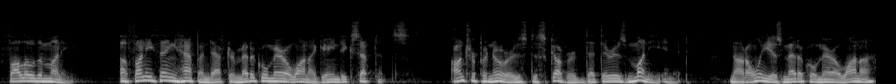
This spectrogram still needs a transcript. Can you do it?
Follow the money. A funny thing happened after medical marijuana gained acceptance. Entrepreneurs discovered that there is money in it. Not only is medical marijuana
